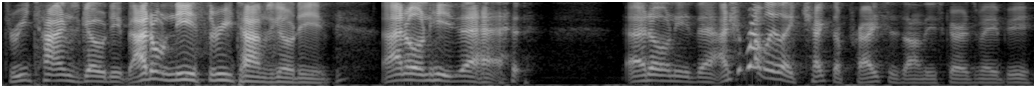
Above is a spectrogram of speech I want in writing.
Three times go deep. I don't need three times go deep. I don't need that. I don't need that. I should probably like check the prices on these cards maybe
